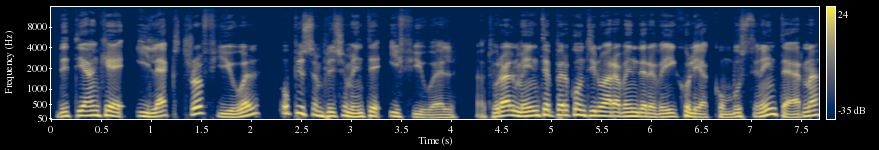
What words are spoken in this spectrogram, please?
detti anche electrofuel o più semplicemente e-fuel. Naturalmente, per continuare a vendere veicoli a combustione interna,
